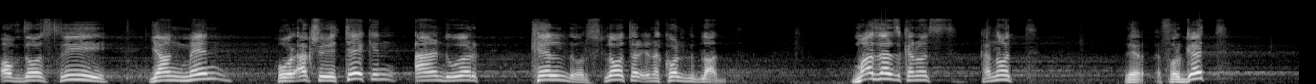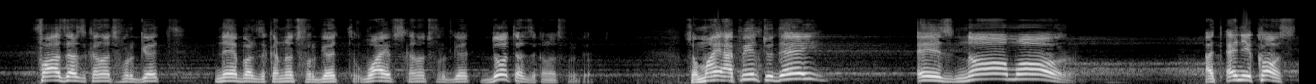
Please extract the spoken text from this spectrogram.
of those three young men who were actually taken and were killed or slaughtered in a cold blood. Mothers cannot, cannot forget. Fathers cannot forget. Neighbors cannot forget. Wives cannot forget. Daughters cannot forget. So my appeal today is no more at any cost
